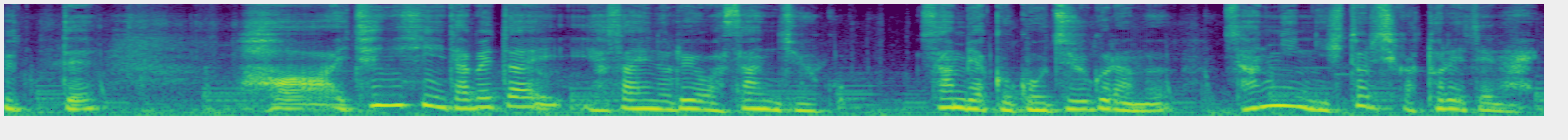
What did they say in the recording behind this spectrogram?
言って。はあ一日に食べたい野菜の量は 350g3 人に1人しか取れてない。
